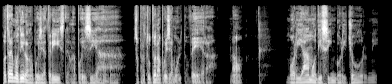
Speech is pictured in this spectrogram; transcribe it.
potremmo dire una poesia triste, una poesia soprattutto una poesia molto vera, no? Moriamo di singoli giorni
